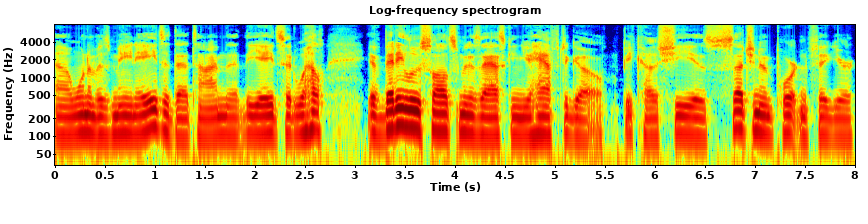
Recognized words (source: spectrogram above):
uh, one of his main aides at that time, the, the aide said, well, if Bettylu Saltzman is asking, you have to go because she is such an important figure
